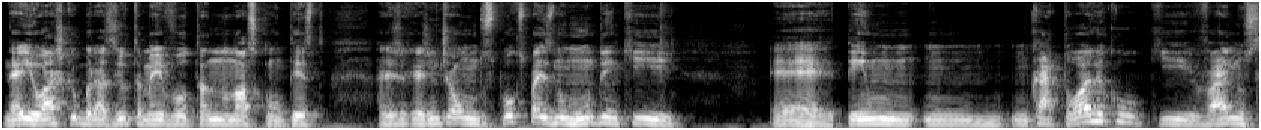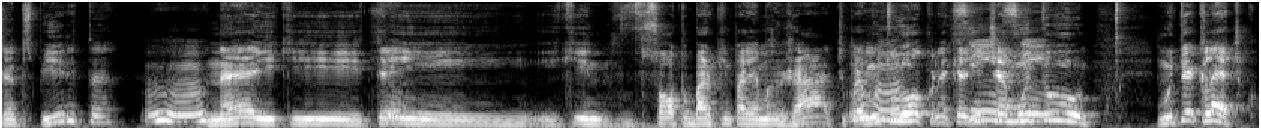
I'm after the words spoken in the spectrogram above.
Né? E eu acho que o Brasil também, voltando no nosso contexto, a gente, que a gente é um dos poucos países no mundo em que é, tem um, um- um católico que vai no centro espírita, Uhum. né? E que tem. E que solta o barquinho pra Iemanjá. Tipo, é Uhum. muito louco, né? Que a Sim, gente é sim. muito, muito eclético,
